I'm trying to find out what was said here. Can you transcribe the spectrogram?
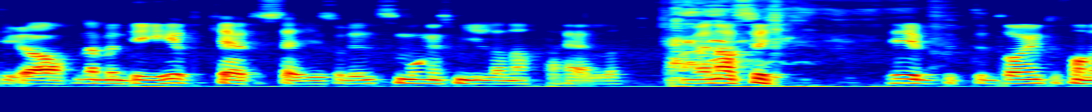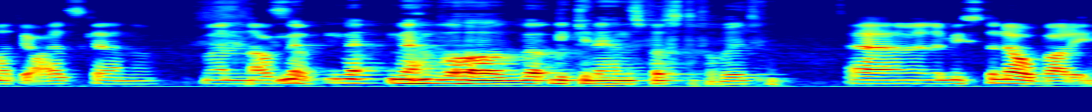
Ja, nej men det är helt okej att du säger så. Det är inte så många som gillar Natta heller. Men alltså. Det, det drar ju inte från att jag älskar henne. Men alltså. Men, men, men vad, vad, vilken är hennes första favoritfilm? eh, Mr Nobody.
